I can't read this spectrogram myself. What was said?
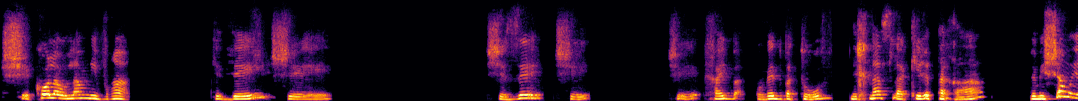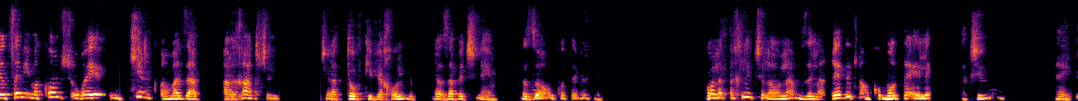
שכל העולם נברא כדי ש... שזה ש... שחי, עובד בטוב, נכנס להכיר את הרע, ומשם הוא יוצא ממקום שהוא רואה, הוא מכיר כבר מה זה הרע של, של הטוב כביכול, ועזב את שניהם. בזוהר הוא כותב את זה. כל התכלית של העולם זה לרדת למקומות האלה. תקשיבו, הייתי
